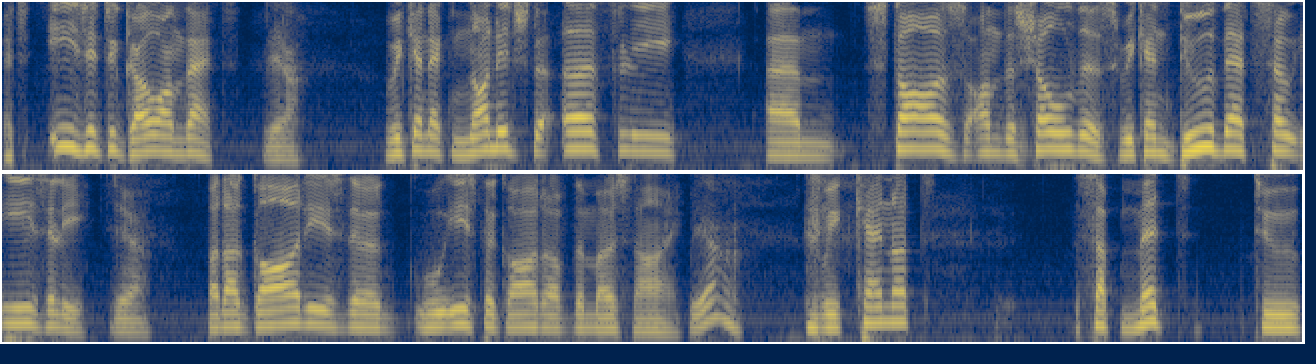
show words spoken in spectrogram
It's easy to go on that. Yeah. We can acknowledge the earthly um, stars on the shoulders. We can do that so easily. Yeah. But our God is the who is the God of the Most High. Yeah. we cannot submit to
